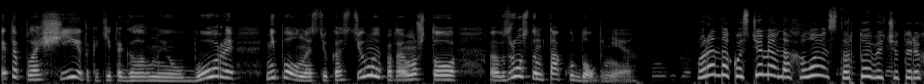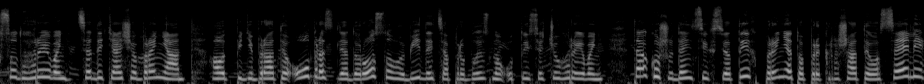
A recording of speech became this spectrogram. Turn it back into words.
Это плащи, это какие-то головные уборы, не полностью костюмы, потому что э, взрослым так удобнее. Оренда костюмів на Хеллоуін стартує від 400 гривень. Це дитяче вбрання. А от підібрати образ для дорослого обійдеться приблизно у тисячу гривень. Також у День всіх святих прийнято прикрашати оселі,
